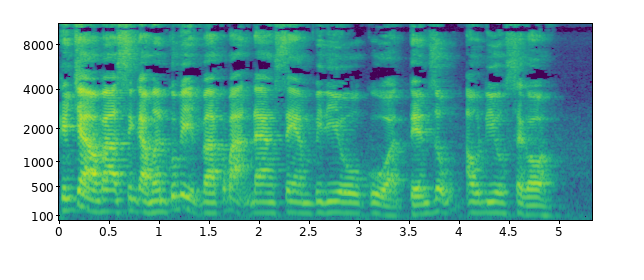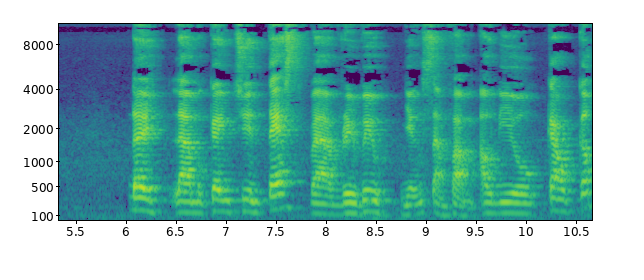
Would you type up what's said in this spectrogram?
Kính chào và xin cảm ơn quý vị và các bạn đang xem video của Tiến Dũng Audio Sài Gòn. Đây là một kênh chuyên test và review những sản phẩm audio cao cấp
